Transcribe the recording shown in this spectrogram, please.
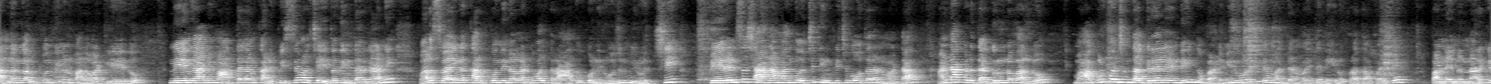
అన్నం కలుపుకొని తినడం అలవాటు లేదు. నేను కానీ మా అత్త కానీ కలిపిస్తే వాళ్ళు చేతితో తింటారు కానీ వాళ్ళు స్వయంగా కలుపుకొని తినాలంటే వాళ్ళకి రాదు. కొన్ని రోజులు మీరు వచ్చి పేరెంట్స్ చాలా మంది వచ్చి తినిపించి పోతారనమాట అంటే అక్కడ దగ్గరున్న వాళ్ళు మాకు కూడా కొంచెం దగ్గరే లేండి. ఇంకా బండి మీద పోయితే మధ్యాహ్నం అయితే నేను ప్రతాప్ అయితే పన్నెండున్నరకి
